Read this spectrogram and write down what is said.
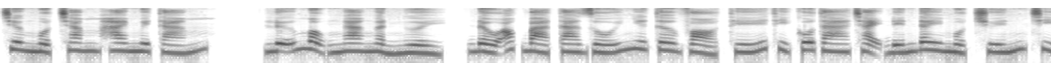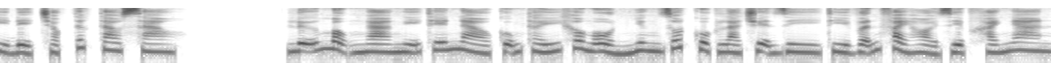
chương 128 Lữ mộng nga ngẩn người, đầu óc bà ta dối như tơ vỏ thế thì cô ta chạy đến đây một chuyến chỉ để chọc tức tao sao. Lữ Mộng Nga nghĩ thế nào cũng thấy không ổn nhưng rốt cuộc là chuyện gì thì vẫn phải hỏi Diệp Khánh An.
